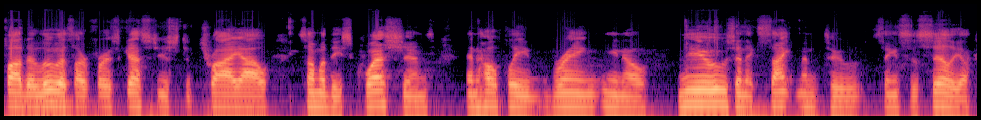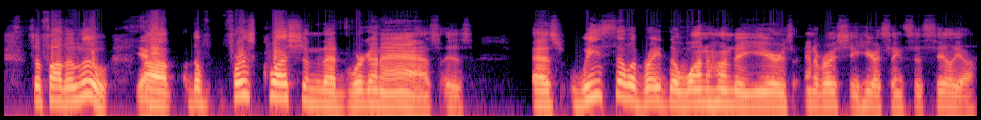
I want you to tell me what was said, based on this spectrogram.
Father Louis, our first guest, just to try out some of these questions and hopefully bring, you know, news and excitement to St. Cecelia. So, Father Lou, Yes. uh, the first question that we're going to ask is as we celebrate the 100 years anniversary here at St. Cecelia,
